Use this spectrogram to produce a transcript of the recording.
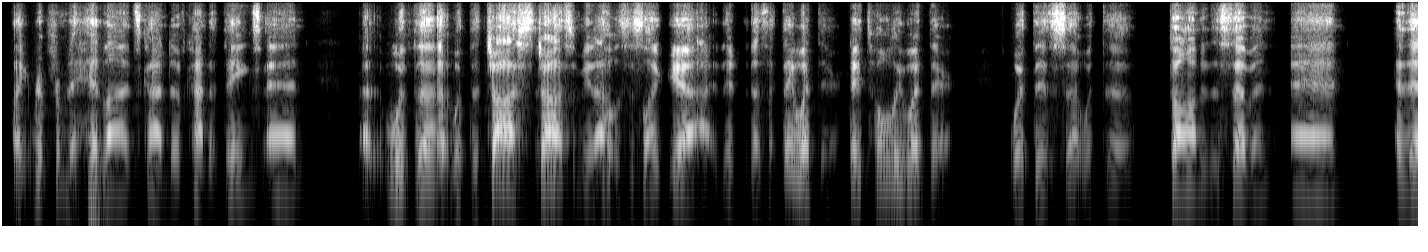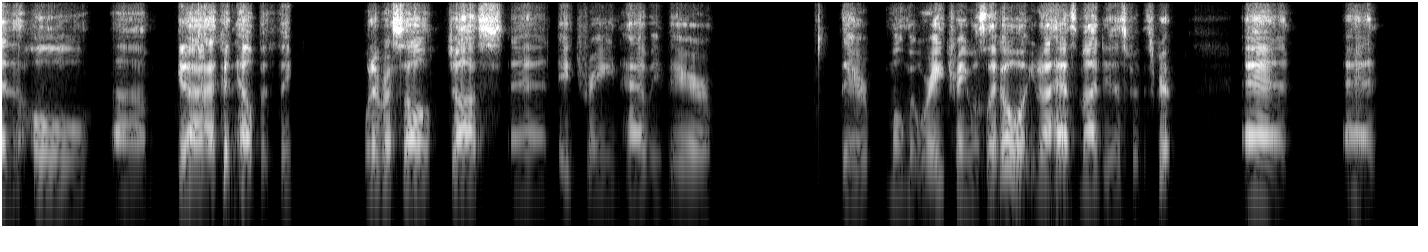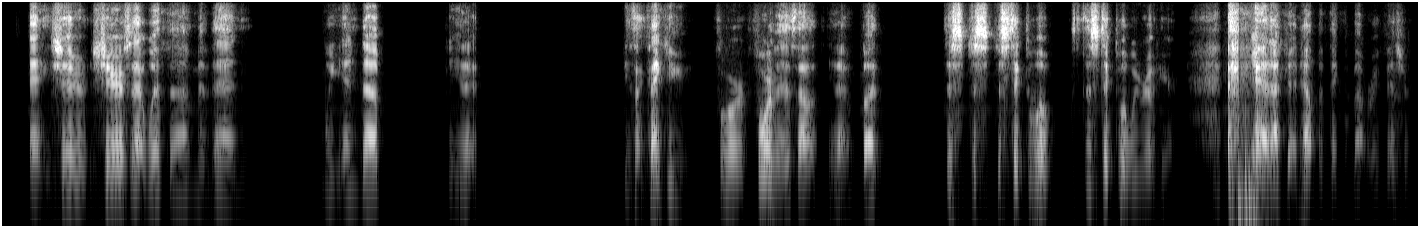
like ripped from the headlines kind of kind of things. And with the with the Josh Josh, I mean, I was just like, yeah, that's like they went there. They totally went there with this uh, with the Dawn of the Seven, and and then the whole, um, you know, I couldn't help but think whenever I saw Joss and A Train having their their moment where A Train was like, oh, well, you know, I have some ideas for the script, and and and he share, shares that with them, and then we end up, you know, he's like, thank you for for this, I'll, you know, but just just just stick to what just stick to what we wrote here. Yeah. and I couldn't help but think about Ray Fisher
